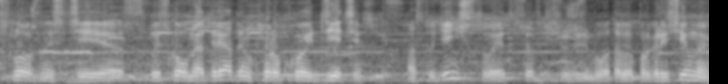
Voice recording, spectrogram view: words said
сложности с поисковыми отрядами, в которые входят дети. А студенчество – это все-таки всю жизнь было такой прогрессивной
